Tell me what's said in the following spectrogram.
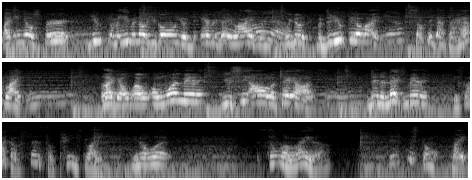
like in your spirit. You I mean even though you go on your everyday yeah. life oh, yeah. we do, but do you feel like yeah. something got to happen? Like mm-hmm. like on, on, one minute you see all the chaos, mm-hmm. then the next minute it's like a sense of peace. Like you know what? Sooner or later, this this gonna like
